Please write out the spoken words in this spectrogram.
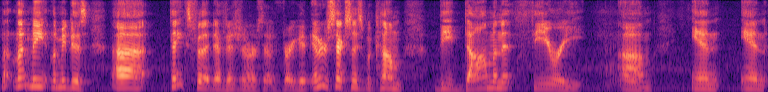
Let, let me let me do this. Uh, thanks for that definition, Ernest. That was very good. Intersection has become the dominant theory um, in in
